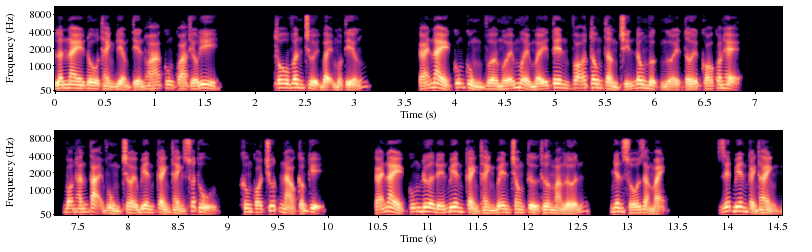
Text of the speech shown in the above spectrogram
Lần này đồ thành điểm tiến hóa cũng quá thiếu đi. Tô vân chửi bậy một tiếng. Cái này cũng cùng vừa mới mười mấy tên võ tông tầng chín đông vực người tới có quan hệ. Bọn hắn tại vùng trời biên cảnh thành xuất thủ, không có chút nào cấm kỵ. Cái này cũng đưa đến biên cảnh thành bên trong tử thương mạng lớn, nhân số giảm mạnh. Giết biên cảnh thành,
